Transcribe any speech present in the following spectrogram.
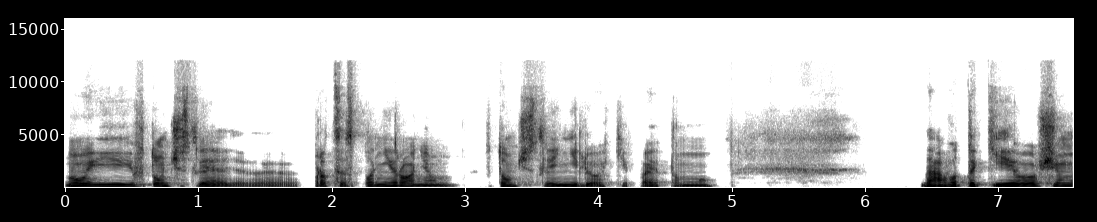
Ну и в том числе э, процесс планирования, он в том числе нелегкий, поэтому... Да, вот такие, в общем,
